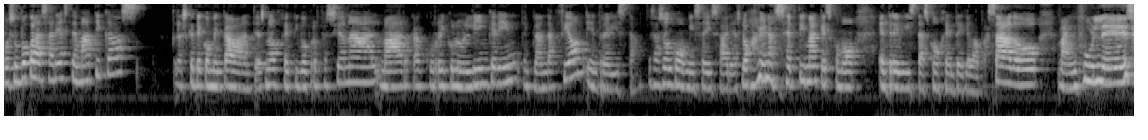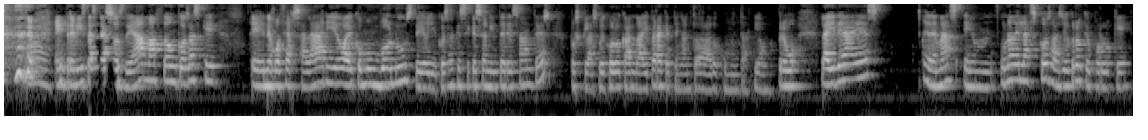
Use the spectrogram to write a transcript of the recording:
Pues un poco las áreas temáticas, las que te comentaba antes, ¿no? Objetivo profesional, marca, currículum, LinkedIn, el plan de acción y entrevista. Esas son como mis seis áreas. Luego hay una séptima que es como entrevistas con gente que lo ha pasado, mindfulness, entrevistas, casos de Amazon, cosas que eh, negociar salario, hay como un bonus de, oye, cosas que sé que son interesantes, pues que las voy colocando ahí para que tengan toda la documentación. Pero la idea es, además, em, una de las cosas, yo creo que por lo que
